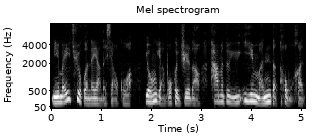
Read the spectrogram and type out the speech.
你没去过那样的小国，永远不会知道他们对于一门的痛恨。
